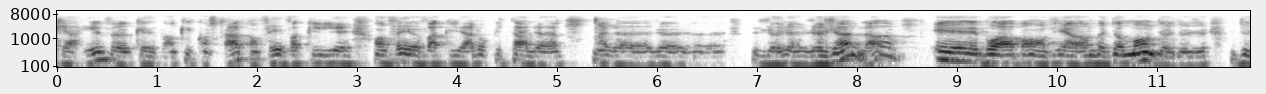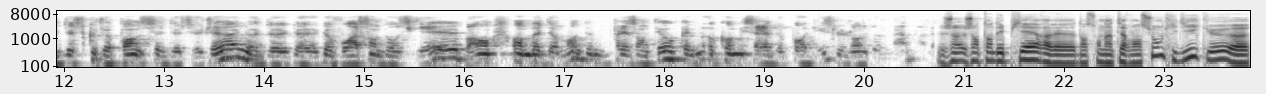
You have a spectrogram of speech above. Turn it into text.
qui arrive, qui, bon, qui constate, on fait évacuer, on fait évacuer à l'hôpital euh, le, le jeune là. Et bon, on, vient, on me demande de, de, de, ce que je pense de ce jeune, de, de, voir son dossier. Bon, on me demande de me présenter au, commissariat de police le lendemain. J'entendais Pierre euh, dans son intervention qui dit que euh,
